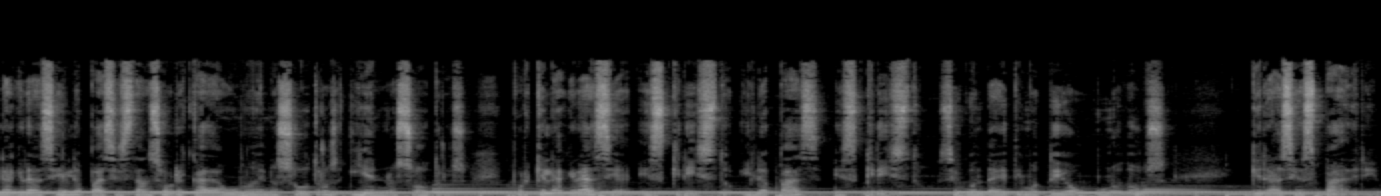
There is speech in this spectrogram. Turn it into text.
la gracia y la paz están sobre cada uno de nosotros y en nosotros, porque la gracia es Cristo y la paz es Cristo. Segunda de Timoteo 1.2. Gracias Padre.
